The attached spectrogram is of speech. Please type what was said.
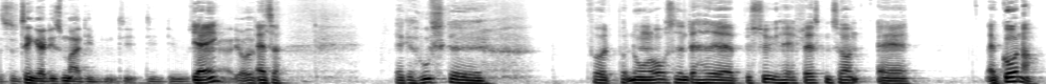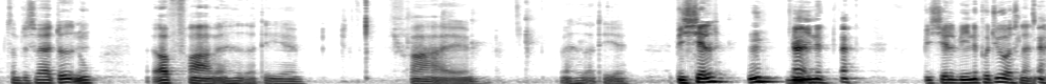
så tænker jeg lige så meget, de, de, de, de museer. Ja, ikke? Jo, Altså, jeg kan huske, øh, for et par, nogle år siden, der havde jeg besøg her i Flaskensånd af, af Gunnar, som desværre er død nu, op fra, hvad hedder det, øh, fra, øh, hvad hedder det, øh, Bichel Mm, ja, Vine. ja. Bichel Vine på Djursland. Ja.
